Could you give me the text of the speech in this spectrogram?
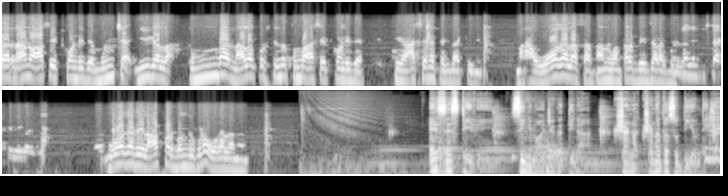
ಸರ್ ನಾನು ಆಸೆ ಇಟ್ಕೊಂಡಿದ್ದೆ ಮುಂಚೆ ಈಗಲ್ಲ. ತುಂಬಾ ನಾಲ್ಕು ವರ್ಷದಿಂದ ತುಂಬಾ ಆಸೆ ಇಟ್ಕೊಂಡಿದ್ದೆ. ಈ ಆಸೆನೆ ತೆಗ್ದಾಕಿದೀನಿ ನಾ ಹೋಗಲ್ಲ ಸರ್ ನನಗೆ ಒಂಥರ ಬೇಜಾರಾಗ್ಬಿಡಿದೆ ಹೋಗೋದಿಲ್ಲ ಆಫರ್ ಬಂದ್ರು ಕೂಡ ಹೋಗಲ್ಲ ನಾನು. ಎಸ್ ಎಸ್ ಟಿವಿ ಸಿನಿಮಾ ಜಗತ್ತಿನ ಕ್ಷಣ ಕ್ಷಣದ ಸುದ್ದಿಯೊಂದಿಗೆ.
